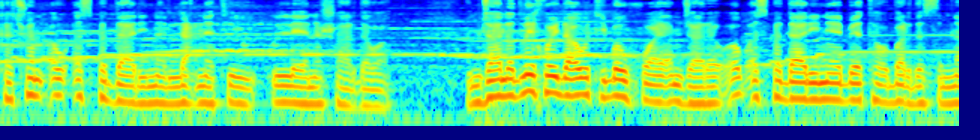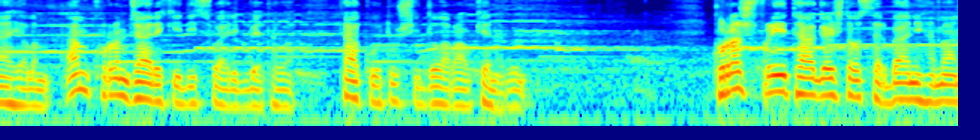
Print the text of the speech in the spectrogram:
کە چۆن ئەو ئەسپە دارینە لەعنەتی لێ نەشاردەوە ئەمجا لە دڵی خۆی داوتی بەو خوای ئەم جارە ئەو ئەسپە دارینێ بێتەوە بەردەسم ناهێڵم ئەم کوڕم جارێکی دی سواری ببێتەوە تاکو تووشی دڵەڕاوکێ نەبن کوڕەش فڕی تا گەشتەوە سربانی هەمان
